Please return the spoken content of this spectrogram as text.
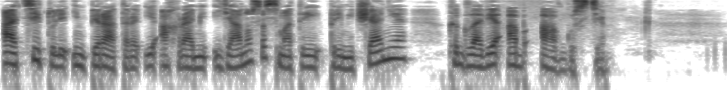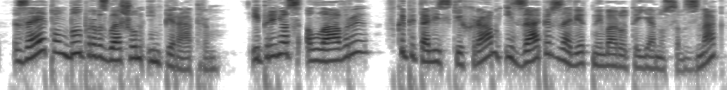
О титуле императора и о храме Януса смотри примечание к главе об Августе. За это он был провозглашен императором и принес лавры в капиталистский храм и запер заветные ворота Януса в знак,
